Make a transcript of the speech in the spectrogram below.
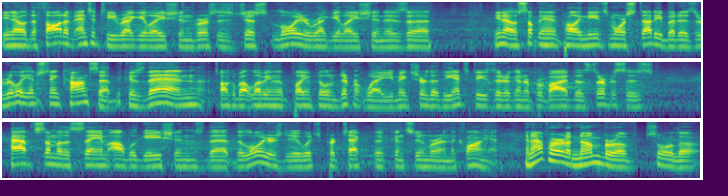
you know the thought of entity regulation versus just lawyer regulation is a you know something that probably needs more study, but is a really interesting concept because then talk about leveling the playing field in a different way. You make sure that the entities that are going to provide those services have some of the same obligations that the lawyers do, which protect the consumer and the client. And I've heard a number of sort of the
